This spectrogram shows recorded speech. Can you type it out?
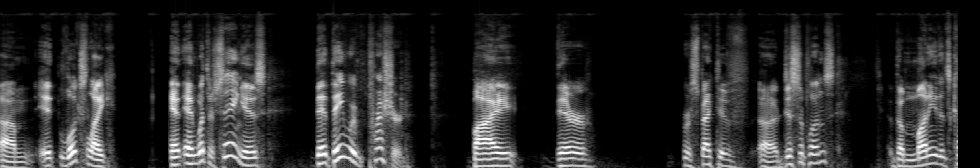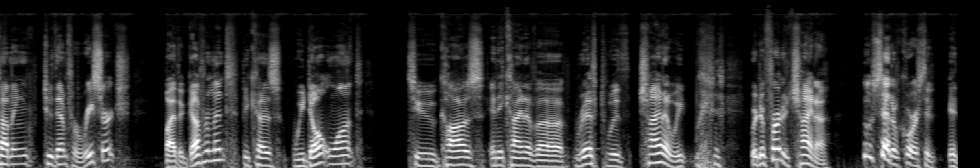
um, it looks like, and and what they're saying is that they were pressured by their respective uh, disciplines, the money that's coming to them for research by the government because we don't want to cause any kind of a rift with China. We we're defer to China, who said, of course, it, it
